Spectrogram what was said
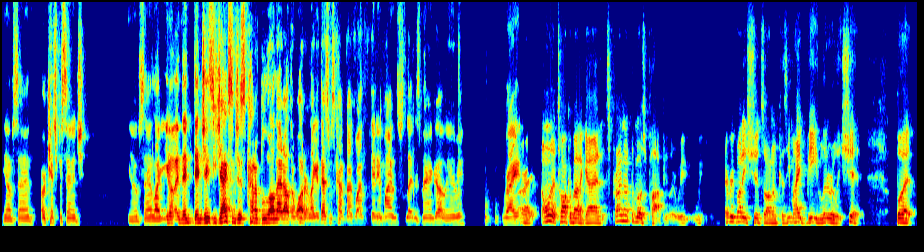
you know what I'm saying? Or catch percentage. You know what I'm saying? Like, you know, and then then JC Jackson just kind of blew all that out the water. Like that's what's kind of that's why they didn't mind letting this man go. You know what I mean? Right? All right, I want to talk about a guy that's probably not the most popular. We we everybody shits on him because he might be literally shit, but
